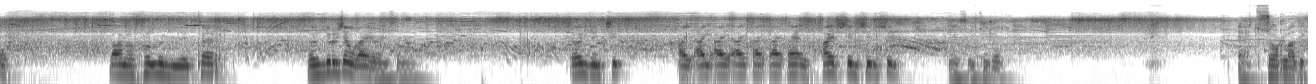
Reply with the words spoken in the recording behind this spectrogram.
Of. Lan oğlum yeter. Öldüreceğim ben seni. Öldün çık. Ay ay ay ay ay ay ay. Hayır şeli şeli şeli. Neyse ikinci oldu. Evet zorladık.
